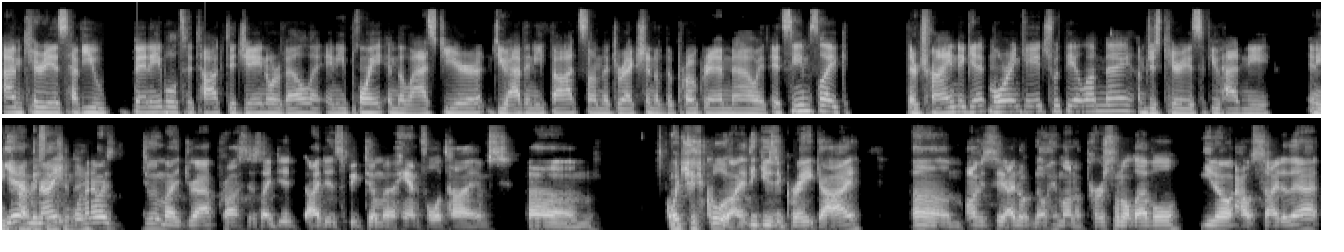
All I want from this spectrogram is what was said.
I'm curious, have you been able to talk to Jay Norvell at any point in the last year? Do you have any thoughts on the direction of the program now? It, it seems like they're trying to get more engaged with the alumni. I'm just curious if you had any any yeah. I mean, I when I was doing my draft process, I did I did speak to him a handful of times, um, which is cool. I think he's a great guy. Um, obviously, I don't know him on a personal level, you know, outside of that.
